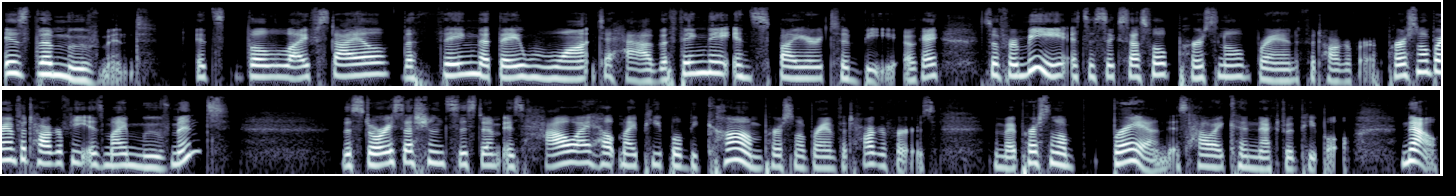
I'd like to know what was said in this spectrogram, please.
is the movement. It's the lifestyle, the thing that they want to have, the thing they inspire to be. Okay. So for me, it's a successful personal brand photographer. Personal brand photography is my movement. The story session system is how I help my people become personal brand photographers. And my personal brand is how I connect with people. Now,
